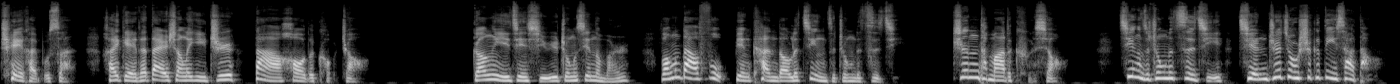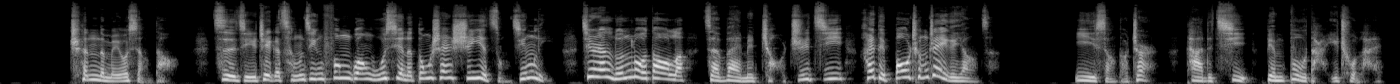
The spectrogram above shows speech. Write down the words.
这还不算，还给他戴上了一只大号的口罩。刚一进洗浴中心的门王大富便看到了镜子中的自己，真他妈的可笑！镜子中的自己简直就是个地下党。真的没有想到，自己这个曾经风光无限的东山实业总经理，竟然沦落到了在外面找只鸡还得包成这个样子。一想到这儿，他的气便不打一处来。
